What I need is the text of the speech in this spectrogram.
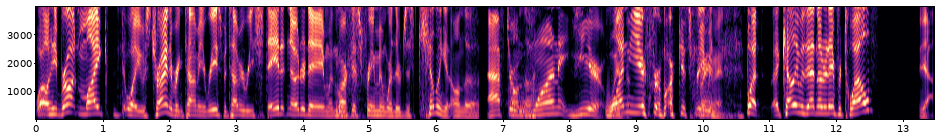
Well, he brought Mike. Well, he was trying to bring Tommy Rees, but Tommy Rees stayed at Notre Dame with Marcus Freeman, where they're just killing it on the After On the- one year, one year for Marcus Freeman. Freeman. What uh, Kelly was at Notre Dame for twelve, Yeah.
